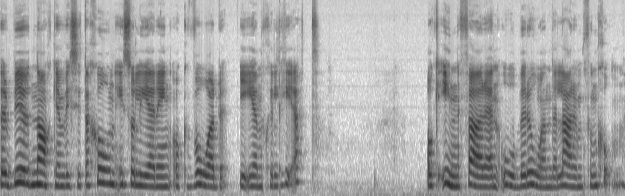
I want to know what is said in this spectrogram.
Förbjud nakenvisitation, isolering och vård i enskildhet. Och inför en oberoende larmfunktion.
